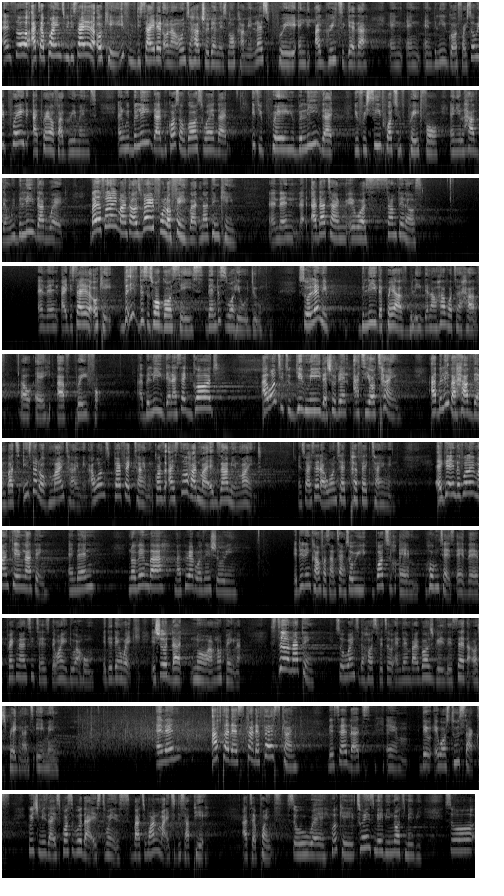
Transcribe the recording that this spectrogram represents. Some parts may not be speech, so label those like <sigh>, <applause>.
And so at a point, we decided that, okay, if we've decided on our own to have children, it's not coming. Let's pray and agree together and, and, and believe God for it. So we prayed a prayer of agreement. And we believe that because of God's word, that if you pray, you believe that you've received what you've prayed for and you'll have them. We believe that word. But the following month, I was very full of faith, but nothing came. And then at that time, it was something else. And then I decided, okay, if this is what God says, then this is what He will do. So let me believe the prayer I've believed, and I'll have what I have. i uh, I've prayed for. I believed, and I said, God, I want you to give me the children at your time. I believe I have them, but instead of my timing, I want perfect timing because I still had my exam in mind. And so I said I wanted perfect timing. Again, the following month came nothing. And then November, my period wasn't showing. It didn't come for some time. So we bought um, home test, uh, the pregnancy test, the one you do at home. It didn't work. It showed that, no, I'm not pregnant. Still nothing. So we went to the hospital, and then by God's grace, they said I was pregnant. Amen. And then after the scan, the first scan, they said that um, they, it was two sacs which means that it's possible that it's twins, but one might disappear at a point. So, uh, okay, twins maybe, not maybe. So,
